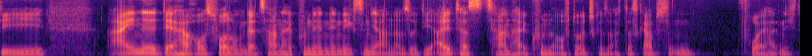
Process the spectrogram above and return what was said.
die eine der Herausforderungen der Zahnheilkunde in den nächsten Jahren. Also die Alterszahnheilkunde auf Deutsch gesagt. Das gab es vorher halt nicht.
